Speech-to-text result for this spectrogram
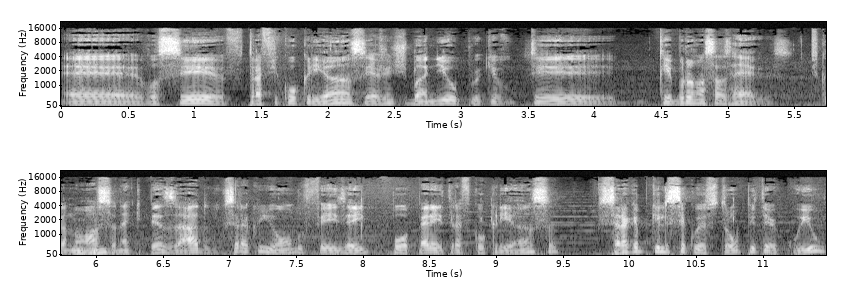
é, você traficou criança e a gente baniu porque você quebrou nossas regras. Fica, uhum. nossa, né? Que pesado. O que será que o Yondo fez? Aí, pô, pera aí, traficou criança? Será que é porque ele sequestrou o Peter Quill?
